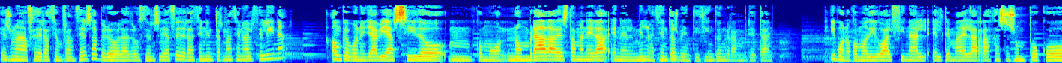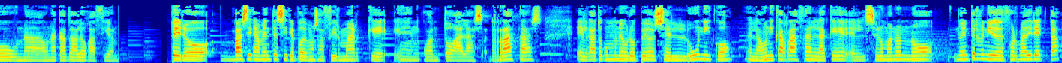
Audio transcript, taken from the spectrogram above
es una federación francesa, pero la traducción sería Federación Internacional Felina, aunque bueno, ya había sido mmm, como nombrada de esta manera en el 1925 en Gran Bretaña. Y bueno, como digo, al final el tema de las razas es un poco una, una catalogación. Pero básicamente sí que podemos afirmar que en cuanto a las razas, el gato común europeo es el único, la única raza en la que el ser humano no, no ha intervenido de forma directa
